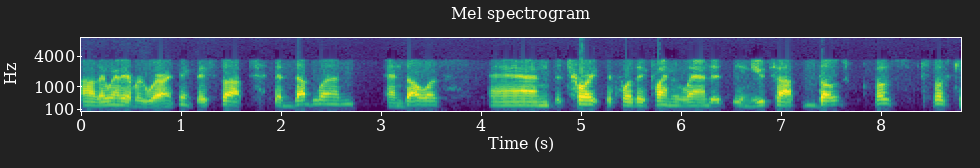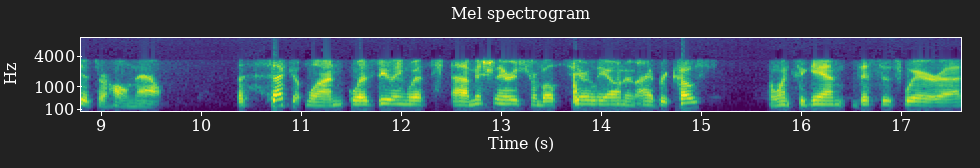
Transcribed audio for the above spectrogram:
uh, they went everywhere. I think they stopped in Dublin and Dulles and Detroit before they finally landed in Utah. Those those those kids are home now. The second one was dealing with uh, missionaries from both Sierra Leone and Ivory Coast. And once again, this is where uh,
